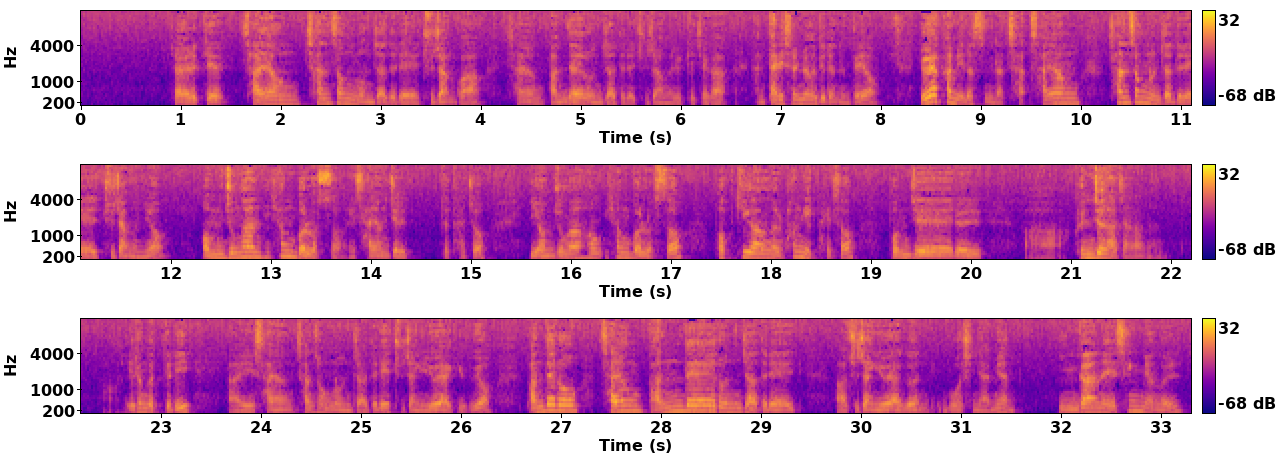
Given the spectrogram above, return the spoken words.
자, 이렇게 사형 찬성론자들의 주장과 사형 반대론자들의 주장을 이렇게 제가 간단히 설명을 드렸는데요. 요약하면 이렇습니다. 차, 사형 찬성론자들의 주장은요. 엄중한 형벌로서 사형제를 뜻하죠. 이 엄중한 형벌로서 법기강을 확립해서 범죄를 아, 근절하자는 이런 것들이 이 사형 찬성론자들의 주장의 요약이고요. 반대로 사형 반대론자들의 주장의 요약은 무엇이냐면 인간의 생명을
